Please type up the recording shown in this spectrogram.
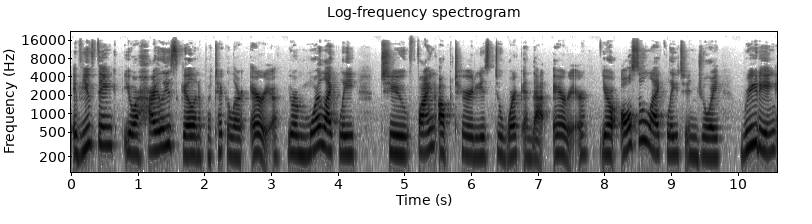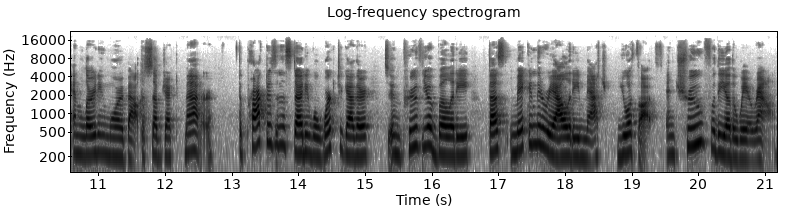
if you think you're highly skilled in a particular area, you're more likely to find opportunities to work in that area. You're also likely to enjoy reading and learning more about the subject matter. The practice and the study will work together to improve your ability thus making the reality match your thoughts, and true for the other way around.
